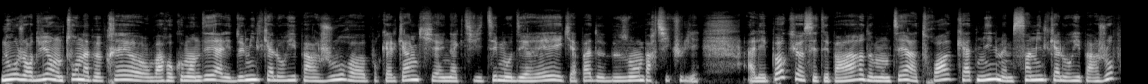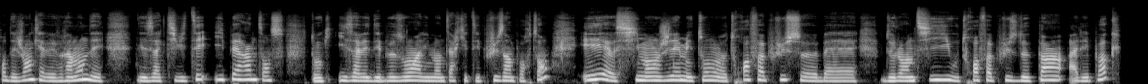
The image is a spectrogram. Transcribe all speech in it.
nous aujourd'hui on tourne à peu près, on va recommander aller 2000 calories par jour pour quelqu'un qui a une activité modérée et qui n'a pas de besoin particulier. À l'époque, c'était pas rare de monter à 3, 4000, même 5000 calories par jour pour des gens qui avaient vraiment des, des activités hyper intenses. Donc ils avaient des besoins alimentaires qui étaient plus importants et s'ils mangeaient, mettons, trois fois plus ben, de lentilles ou trois fois plus de pain à l'époque,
